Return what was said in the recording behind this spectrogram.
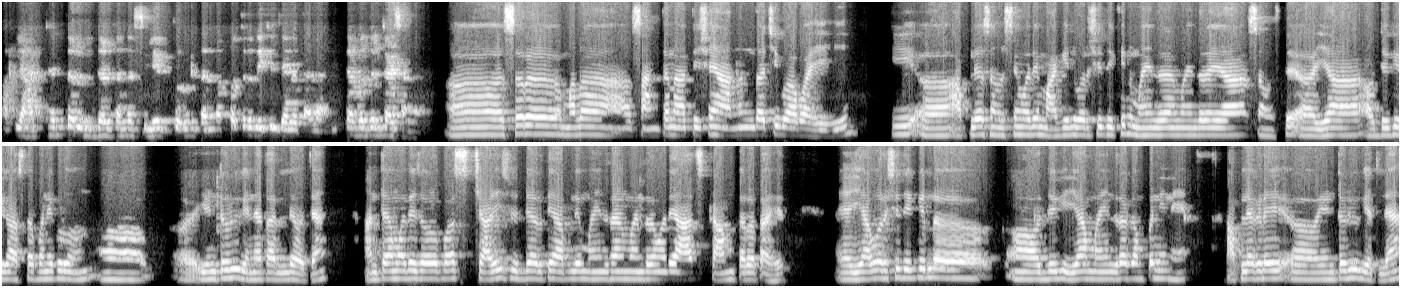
आपल्या अठ्याहत्तर विद्यार्थ्यांना सिलेक्ट करून त्यांना पत्र देखील देण्यात आलं आहे. त्याबद्दल काय सांगा सर मला सांगताना अतिशय आनंदाची बाब आहे ही की आपल्या संस्थेमध्ये मागील वर्षी देखील महिंद्रा महिंद्रा या संस्थे या औद्योगिक आस्थापनेकडून इंटरव्ह्यू घेण्यात आलेल्या होत्या. आणि त्यामध्ये जवळपास चाळीस विद्यार्थी आपले महिंद्रा महिंद्रामध्ये आज काम करत आहेत. या वर्षी देखील औद्योगिक या महिंद्रा कंपनीने आपल्याकडे इंटरव्ह्यू घेतल्या.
